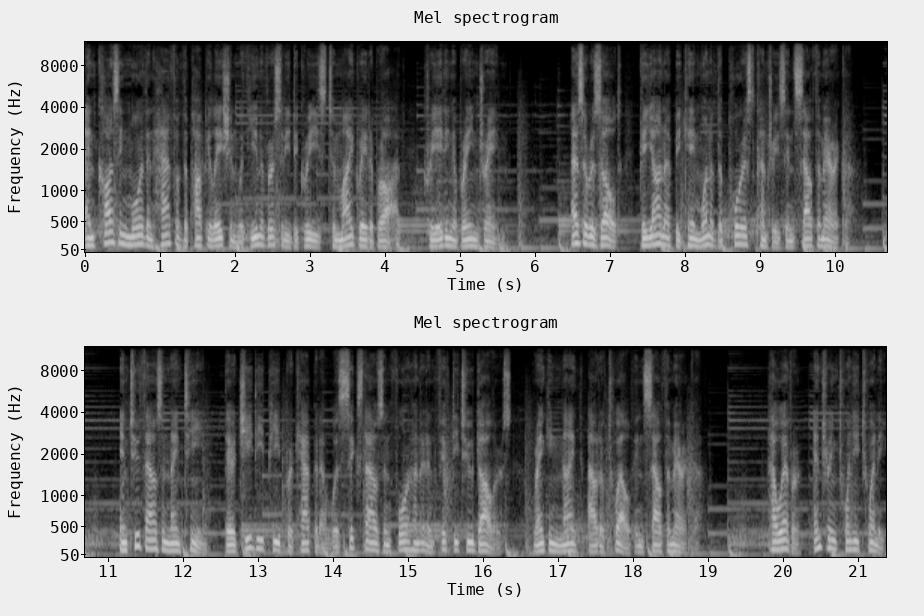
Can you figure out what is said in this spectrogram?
And causing more than half of the population with university degrees to migrate abroad, creating a brain drain. As a result, Guyana became one of the poorest countries in South America. In 2019, their GDP per capita was $6,452, ranking 9th out of 12 in South America. However, entering 2020,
